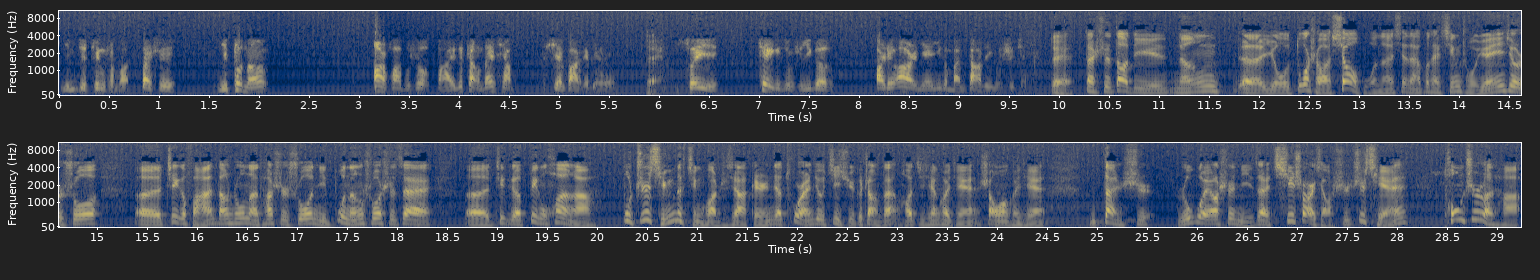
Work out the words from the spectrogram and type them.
你们就听什么，但是你不能二话不说把一个账单下先发给病人。对，所以这个就是一个。二零二二年一个蛮大的一个事情，对，但是到底能呃有多少效果呢？现在还不太清楚。原因就是说，呃，这个法案当中呢，他是说你不能说是在呃这个病患啊不知情的情况之下，给人家突然就寄取一个账单，好几千块钱、上万块钱。但是如果要是你在七十二小时之前通知了他，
